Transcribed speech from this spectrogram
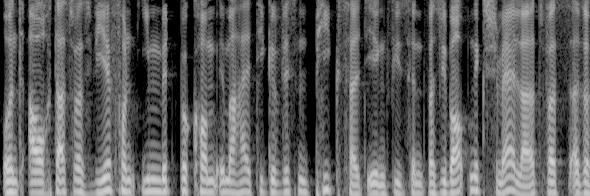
und auch das, was wir von ihm mitbekommen, immer halt die gewissen Peaks halt irgendwie sind, was überhaupt nichts schmälert, was, also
